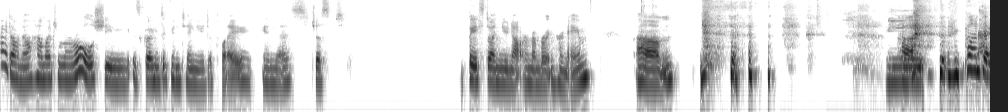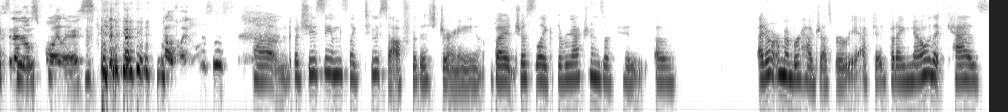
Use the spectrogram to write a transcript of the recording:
I don't know how much of a role she is going to continue to play in this, just based on you not remembering her name. Um, uh, context. spoilers. I was like, what is this? um, but she seems like too soft for this journey. But just like the reactions of his of, I don't remember how Jesper reacted, but I know that Kaz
